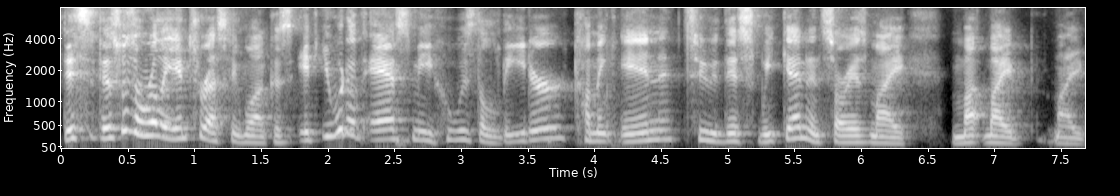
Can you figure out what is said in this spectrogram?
This this was a really interesting one because if you would have asked me who was the leader coming in to this weekend, and sorry as my my my, my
